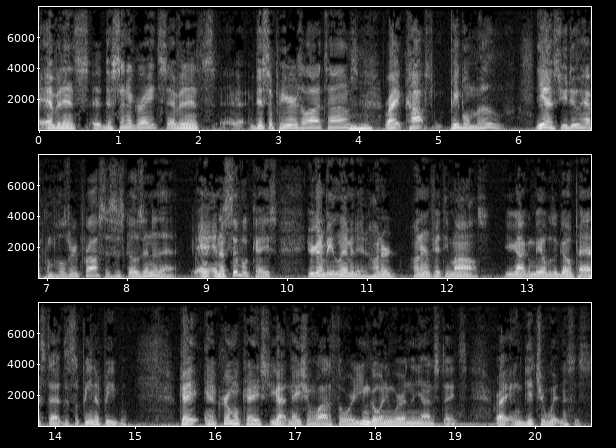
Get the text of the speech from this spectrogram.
evidence uh, disintegrates, evidence uh, disappears a lot of times, right? Cops, people move. Yes, you do have compulsory processes goes into that. In, in a civil case, you're going to be limited 100, 150 miles. You're not going to be able to go past that to subpoena people. Okay, in a criminal case, you got nationwide authority. You can go anywhere in the United States, right, and get your witnesses.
